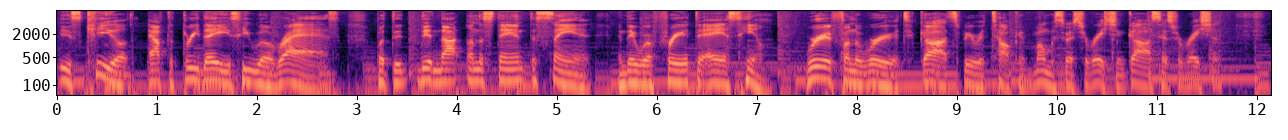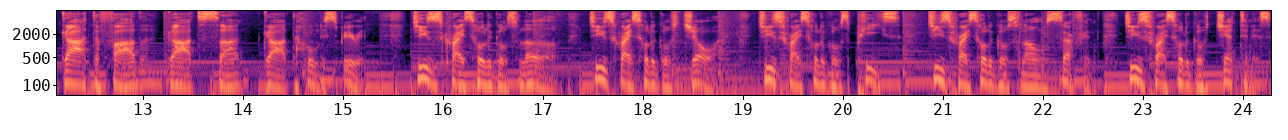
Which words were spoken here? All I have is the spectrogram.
is killed, after three days he will rise. But they did not understand the saying, and they were afraid to ask him. Word from the word, God's Spirit talking, moments of restoration, God's inspiration, God the Father, God the Son, God the Holy Spirit, Jesus Christ, Holy Ghost love, Jesus Christ, Holy Ghost joy, Jesus Christ, Holy Ghost peace, Jesus Christ, Holy Ghost long suffering, Jesus Christ, Holy Ghost gentleness,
